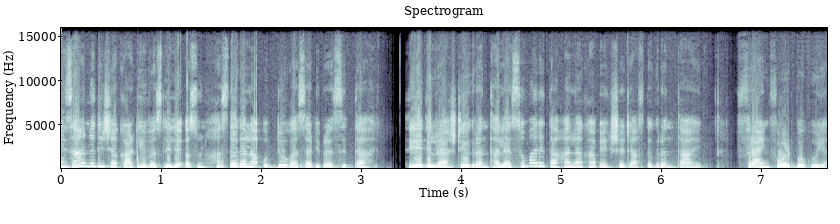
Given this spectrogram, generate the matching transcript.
इजार नदीच्या काठी वसलेले असून हस्तकला उद्योगासाठी प्रसिद्ध आहे. येथील राष्ट्रीय ग्रंथालयात सुमारे दहा लाखापेक्षा जास्त ग्रंथ आहे. फ्रँकफर्ट बघूया.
